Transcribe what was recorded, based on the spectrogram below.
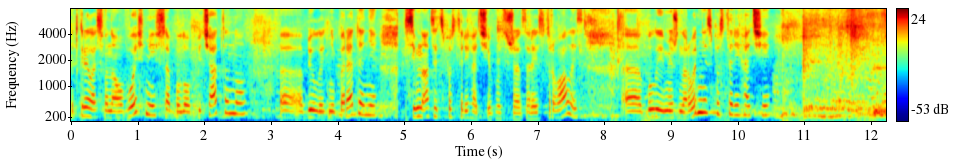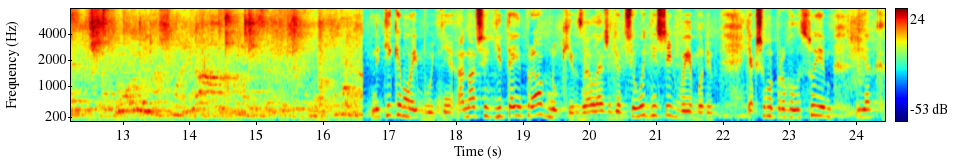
Відкрилась вона о 8, все було опечатано, е, бюлетні передані. 17 спостерігачів вже зареєструвались. Е, Були міжнародні спостерігачі. Не тільки майбутнє, а наших дітей і правнуків залежить від сьогоднішніх виборів. Якщо ми проголосуємо, як,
